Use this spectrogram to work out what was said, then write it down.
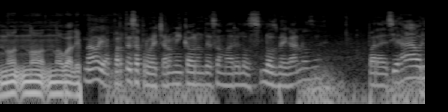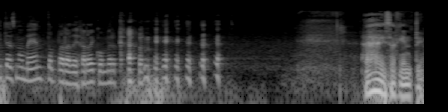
No, no, no vale. No, y aparte se aprovecharon bien cabrón de esa madre los, los veganos, güey, Para decir, ah, ahorita es momento para dejar de comer carne. Ah, esa gente.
